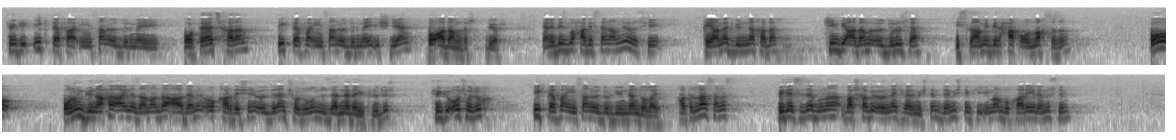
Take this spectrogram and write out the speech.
Çünkü ilk defa insan öldürmeyi ortaya çıkaran, ilk defa insan öldürmeyi işleyen o adamdır diyor. Yani biz bu hadisten anlıyoruz ki kıyamet gününe kadar kim bir adamı öldürürse İslami bir hak olmaksızın o onun günahı aynı zamanda Adem'in o kardeşini öldüren çocuğun üzerine de yüklüdür. Çünkü o çocuk ilk defa insan öldürdüğünden dolayı. Hatırlarsanız bir de size buna başka bir örnek vermiştim. Demiştim ki İmam Bukhari ile Müslim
